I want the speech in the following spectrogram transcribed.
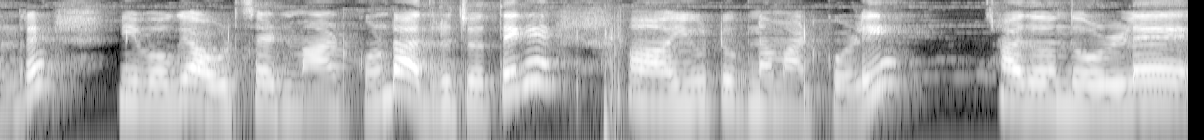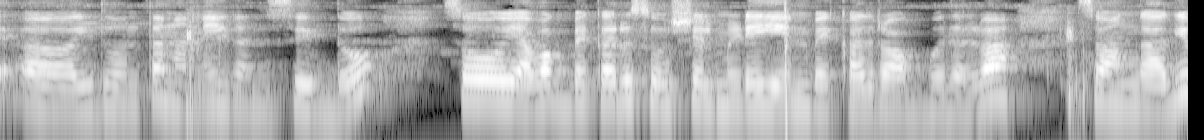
ಅಂದರೆ ನೀವು ಹೋಗಿ ಔಟ್ಸೈಡ್ ಮಾಡಿಕೊಂಡು ಅದ್ರ ಜೊತೆಗೆ ಯೂಟ್ಯೂಬ್ನ ಮಾಡ್ಕೊಳ್ಳಿ. ಅದೊಂದು ಒಳ್ಳೆ ಇದು ಅಂತ ನನಗೆ ಅನಿಸಿದ್ದು. ಸೊ ಯಾವಾಗ ಬೇಕಾದ್ರೂ ಸೋಷಿಯಲ್ ಮೀಡಿಯಾ ಏನು ಬೇಕಾದರೂ ಆಗ್ಬೋದಲ್ವಾ? ಸೊ ಹಂಗಾಗಿ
